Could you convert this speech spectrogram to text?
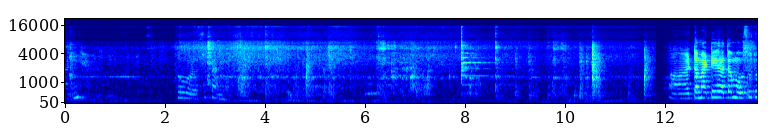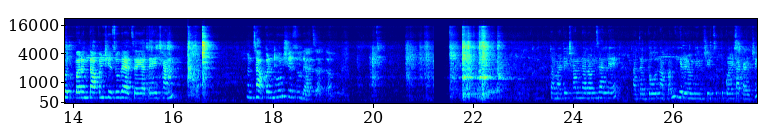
आणि थोडंसं पाणी अं, टमाटे आता मौसूद होतपर्यंत आपण शिजू द्यायचं आहे. आता हे छान झाकण ठेवून शिजू द्यायचं आता. टमाटे छान नरम झाले. आता दोन आपण हिरव्या मिरचीचे तुकडे टाकायचे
